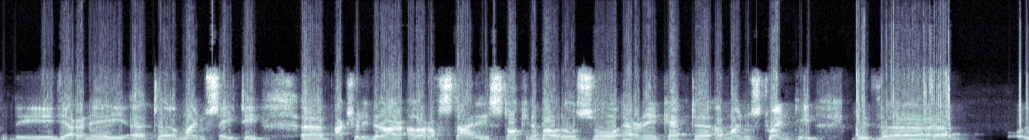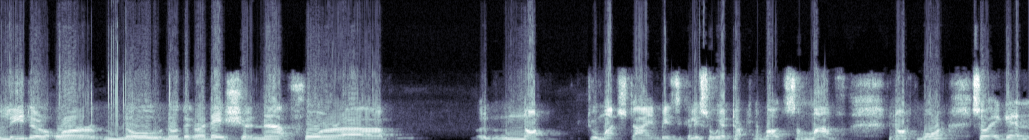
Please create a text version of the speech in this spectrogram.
the, the RNA at uh, minus 80. Uh, actually, there are a lot of studies talking about also RNA kept uh, at minus 20 with uh, little or no, no degradation for not too much time basically so we're talking about some month not more so again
